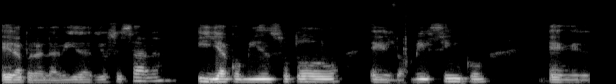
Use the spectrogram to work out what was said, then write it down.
era para la vida diocesana y ya comienzo todo en el 2005 en el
